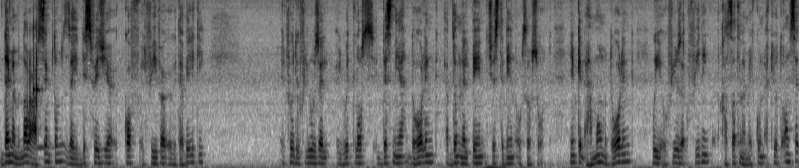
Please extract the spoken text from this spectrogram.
دايما بندور على ال symptoms زي ال dysphagia ال cough ال fever irritability ال food refusal ال weight loss ال dyspnea drooling abdominal pain chest pain or sore throat يمكن أهمهم ال drooling و refusal of feeding خاصة لما يكون acute onset.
